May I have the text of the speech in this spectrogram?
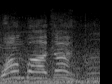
王八蛋。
